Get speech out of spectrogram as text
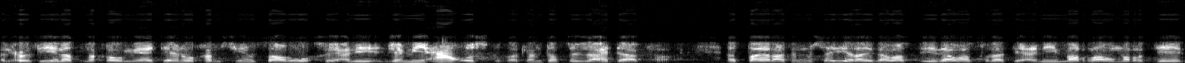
الحوثيين أطلقوا 250 صاروخ يعني جميعها أسقطت لم تصل إلى أهدافها. الطائرات المسيرة إذا إذا وصلت يعني مرة أو مرتين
